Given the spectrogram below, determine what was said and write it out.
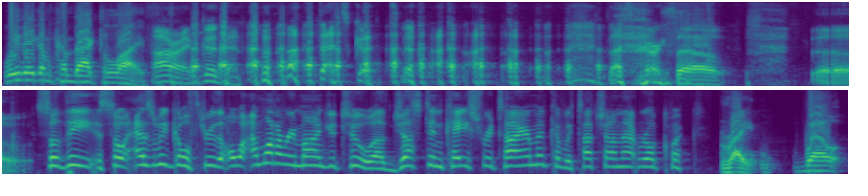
we make them come back to life. All right. Good then. That's good. That's very So, So the so as we go through the oh I want to remind you too uh, just in case retirement can we touch on that real quick Right. Well,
